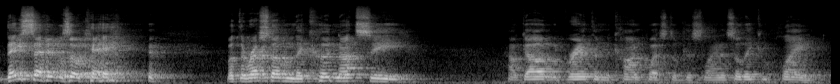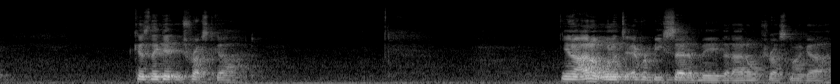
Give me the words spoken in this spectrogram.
they said it was okay. but the rest of them they could not see how God would grant them the conquest of this land, and so they complained because they didn't trust God. You know, I don't want it to ever be said of me that I don't trust my God.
